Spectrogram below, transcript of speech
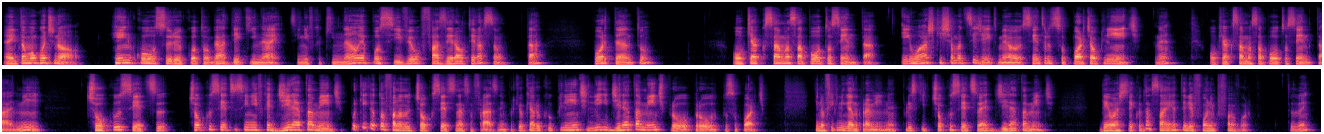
É, então vamos continuar. Ó. Renkou suru koto ga dekinai significa que não é possível fazer alteração, tá? Portanto, o Kyakusama Sapoto Center. Eu acho que chama desse jeito, mas é o Centro de Suporte ao Cliente, né? O Kyakusama Sapoto Center ni chokusetsu. Chokusetsu significa diretamente. Por que, que eu estou falando chokusetsu nessa frase? Né? Porque eu quero que o cliente ligue diretamente pro, pro, pro suporte. E não fique ligando para mim, né? Por isso que chokusetsu é diretamente. Dê um da kudasai é telefone, por favor. Tudo bem?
